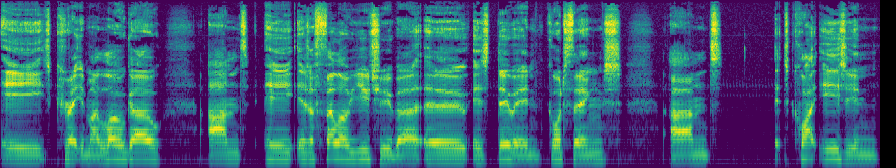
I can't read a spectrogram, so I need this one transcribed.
he's created my logo, and he is a fellow YouTuber who is doing good things, and it's quite easy in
